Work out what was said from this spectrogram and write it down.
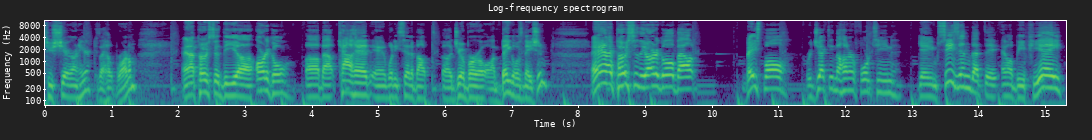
to share on here because I help run them. And I posted the uh, article uh, about Cowhead and what he said about uh, Joe Burrow on Bengals Nation. And I posted the article about baseball rejecting the 114 game season that the MLBPA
